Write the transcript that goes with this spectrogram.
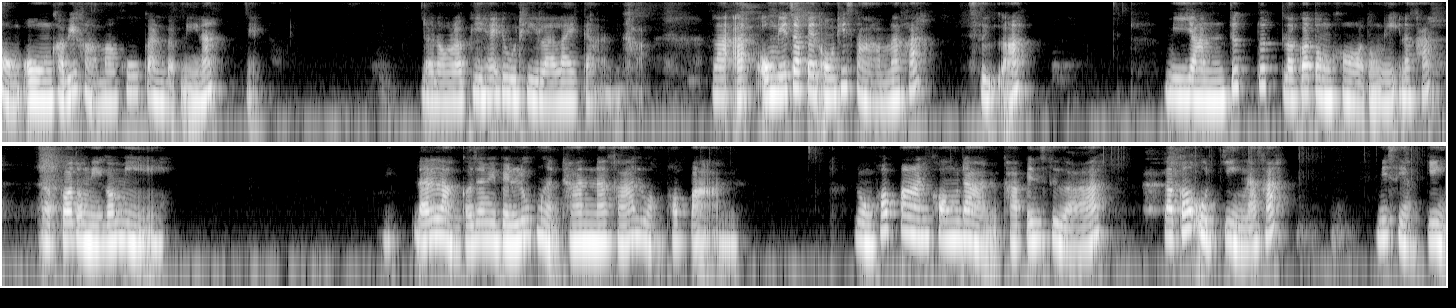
สององค์ค่ะพี่ขามาคู่กันแบบนี้นะเนี่ยเดี๋ยวน้องระพีให้ดูทีละรายการค่ะละองค์นี้จะเป็นองค์ที่สามนะคะ เสือ มียันตึ๊ดตึ๊ดแล้วก็ตรงคอตรงนี้นะคะ แล้วก็ตรงนี้ก็มี ด้านหลังก็จะมีเป็นรูปเหมือนท่านนะคะ หลวงพ่อปาน หลวงพ่อปานคลองด่านค่ะ เป็นเสือ แล้วก็อุดกิ่งนะคะ มีเสียงกิ่ง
